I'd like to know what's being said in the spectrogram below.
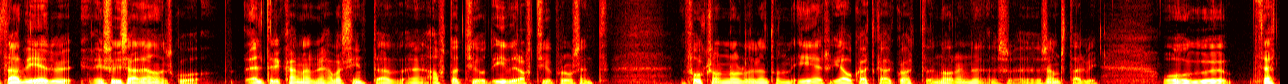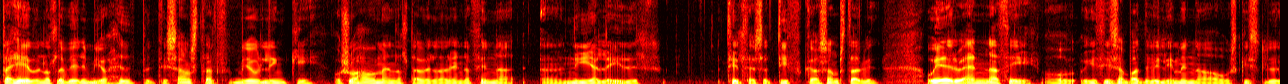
það eru eins og ég sagði aðan sko eldri kannanir hafa sínt að uh, 80, yfir 80% fólk á Norðurlandunum er jákvæmt gætkvæmt Norrænu samstarfi og þetta hefur náttúrulega verið mjög hefbundi samstarf mjög lengi og svo hafa menn alltaf verið að reyna að finna nýja leiðir til þess að diffka samstarfið og eru enna því og í því sambandi vil ég minna á skýslu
